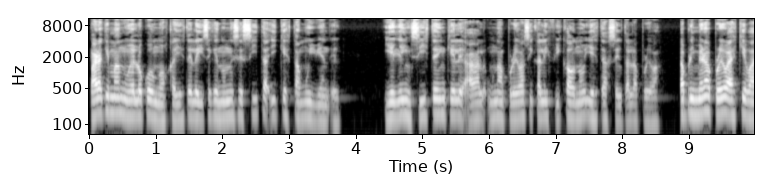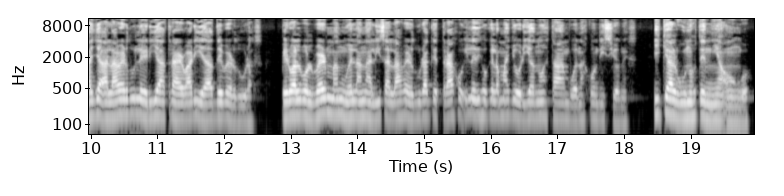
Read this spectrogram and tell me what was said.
para que Manuel lo conozca y este le dice que no necesita y que está muy bien él. Y ella insiste en que le haga una prueba si califica o no y este acepta la prueba. La primera prueba es que vaya a la verdulería a traer variedad de verduras. Pero al volver Manuel analiza las verduras que trajo y le dijo que la mayoría no estaba en buenas condiciones y que algunos tenía hongo.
